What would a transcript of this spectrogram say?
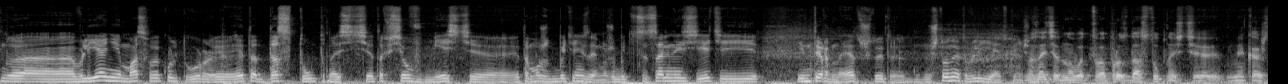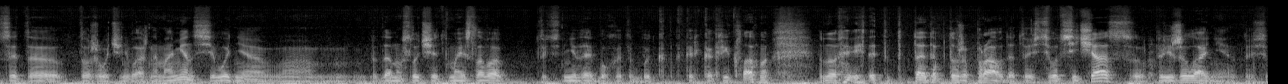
э, влияние массовой культуры, это доступность, это все вместе. Это может быть, я не знаю, может быть социальные сети и интернет. Что это? Что на это влияет, конечно? Вы знаете, ну вот вопрос доступности, мне кажется, это тоже очень важный момент. Сегодня э, в данном случае это мои слова то есть, не дай бог, это будет как, как реклама, но это, это, это тоже правда. То есть, вот сейчас при желании, то есть,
